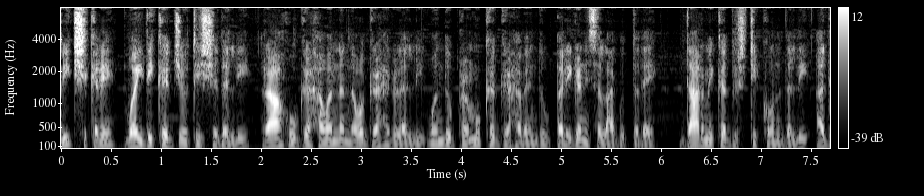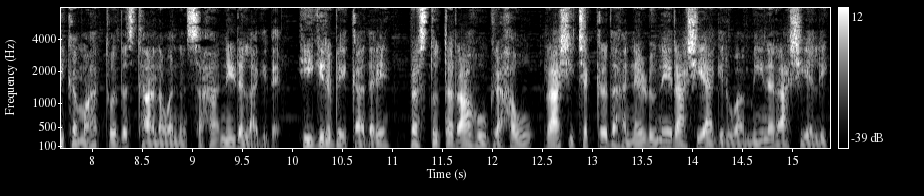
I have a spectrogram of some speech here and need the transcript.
ವೀಕ್ಷಕರೇ, ವೈದಿಕ ಜ್ಯೋತಿಷ್ಯದಲ್ಲಿ ರಾಹು ಗ್ರಹವನ್ನ ನವಗ್ರಹಗಳಲ್ಲಿ ಒಂದು ಪ್ರಮುಖ ಗ್ರಹವೆಂದು ಪರಿಗಣಿಸಲಾಗುತ್ತದೆ. ಧಾರ್ಮಿಕ ದೃಷ್ಟಿಕೋನದಲ್ಲಿ ಅಧಿಕ ಮಹತ್ವದ ಸ್ಥಾನವನ್ನು ಸಹ ನೀಡಲಾಗಿದೆ. ಹೀಗಿರಬೇಕಾದರೆ, ಪ್ರಸ್ತುತ ರಾಹು ಗ್ರಹವು ರಾಶಿಚಕ್ರದ ಹನ್ನೆರಡನೇ ರಾಶಿಯಾಗಿರುವ ಮೀನರಾಶಿಯಲ್ಲಿ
